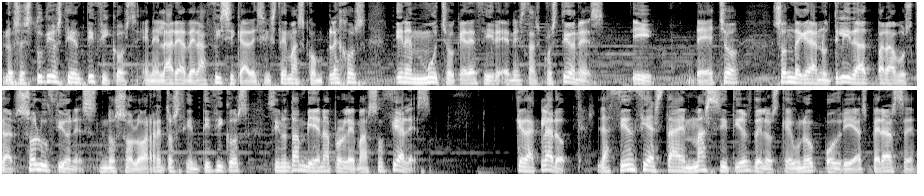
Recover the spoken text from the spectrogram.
los estudios científicos en el área de la física de sistemas complejos tienen mucho que decir en estas cuestiones y, de hecho, son de gran utilidad para buscar soluciones no solo a retos científicos, sino también a problemas sociales. Queda claro, la ciencia está en más sitios de los que uno podría esperarse.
